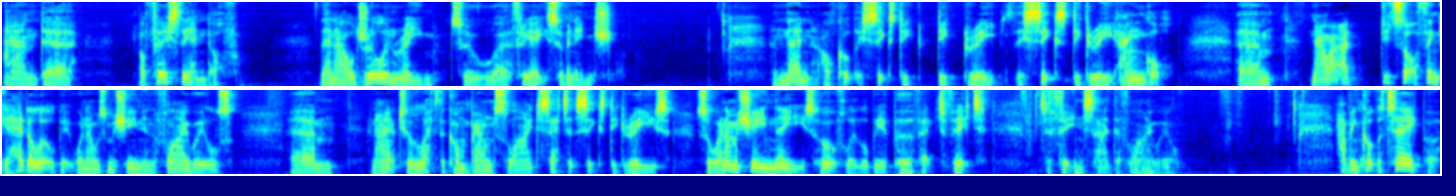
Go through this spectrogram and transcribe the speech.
and uh, I'll face the end off. Then I'll drill and ream to uh, 3 eighths of an inch. And then I'll cut this 60 degree this 6 degree angle. Um, now I, I, did sort of think ahead a little bit when I was machining the flywheels um, and I actually left the compound slide set at 6 degrees. So when I machine these hopefully they'll be a perfect fit to fit inside the flywheel. Having cut the taper,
